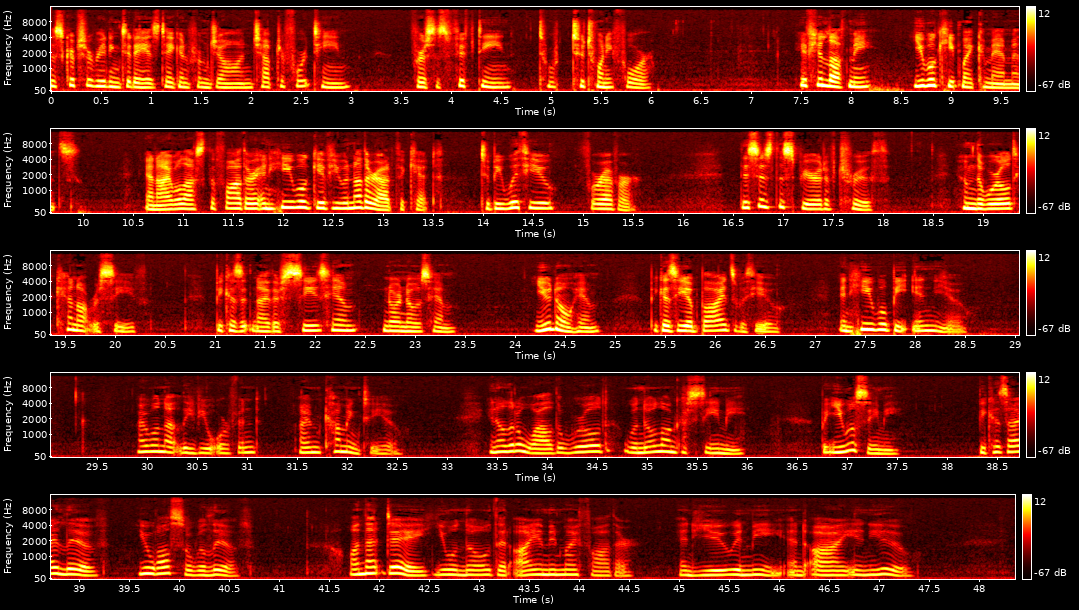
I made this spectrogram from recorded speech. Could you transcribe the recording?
The scripture reading today is taken from John chapter 14, verses 15 to, to 24. If you love me, you will keep my commandments. And I will ask the Father, and he will give you another advocate, to be with you forever. This is the Spirit of truth, whom the world cannot receive, because it neither sees him nor knows him. You know him, because he abides with you, and he will be in you. I will not leave you orphaned. I am coming to you. In a little while the world will no longer see me, but you will see me. Because I live, you also will live. On that day you will know that I am in my Father, and you in me, and I in you.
